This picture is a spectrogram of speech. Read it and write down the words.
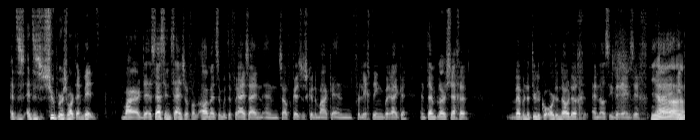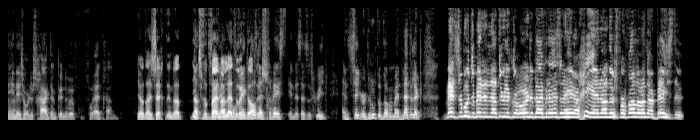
het, is, het is super zwart en wit. Maar de Assassins zijn zo van, oh, mensen moeten vrij zijn en zelf keuzes kunnen maken en verlichting bereiken. En Templars zeggen, we hebben natuurlijke orde nodig en als iedereen zich eh, in, in deze orde schaart, dan kunnen we vo- vooruit gaan. Ja, want hij zegt inderdaad Dat iets wat bijna letterlijk dat altijd is. geweest in de Assassin's Creed. En Sigurd roept op dat moment letterlijk... Mensen moeten binnen de natuurlijke orde blijven, er is een hiërarchie en anders vervallen we naar beesten.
